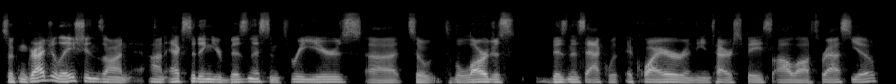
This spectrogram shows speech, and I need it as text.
so congratulations on on exiting your business in three years. Uh, so to the largest business acqu- acquirer in the entire space, a la Thrasio.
